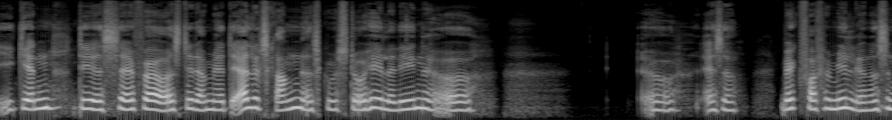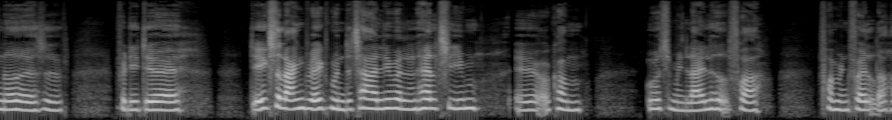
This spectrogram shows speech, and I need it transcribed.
igen, det jeg sagde før også, det der med, at det er lidt skræmmende at skulle stå helt alene og, og altså, væk fra familien og sådan noget. Altså, fordi det er, det er ikke så langt væk, men det tager alligevel en halv time øh, at komme ud til min lejlighed fra, fra mine forældre.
